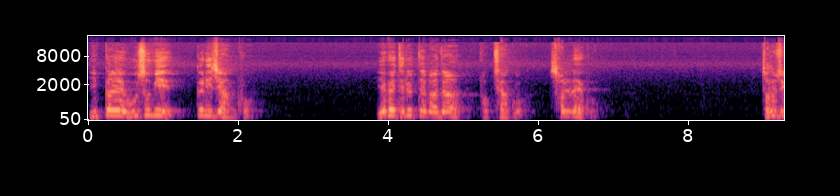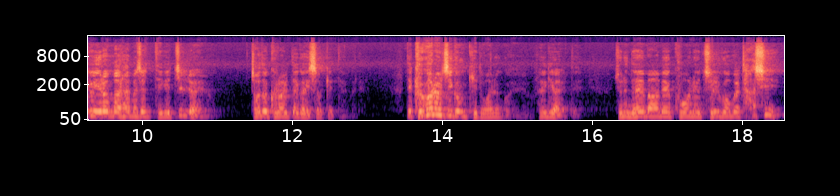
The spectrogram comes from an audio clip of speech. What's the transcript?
입가에 웃음이 끊이지 않고 예배 드릴 때마다 벅차고 설레고 저도 지금 이런 말 하면서 되게 찔려요. 저도 그럴 때가 있었기 때문에. 근데 그거를 지금 기도하는 거예요. 회개할 때. 주는 내 마음의 구원의 즐거움을 다시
